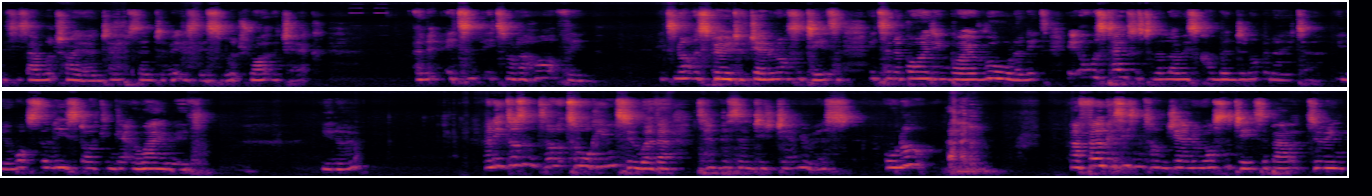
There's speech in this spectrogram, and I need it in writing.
this is how much I earn, 10% of it is this much, write the cheque. And it's, it's not a heart thing. It's not a spirit of generosity. It's, it's an abiding by a rule, and it's, it always takes us to the lowest common denominator. You know, what's the least I can get away with? You know? And it doesn't talk into whether 10% is generous or not. Our focus isn't on generosity, it's about doing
